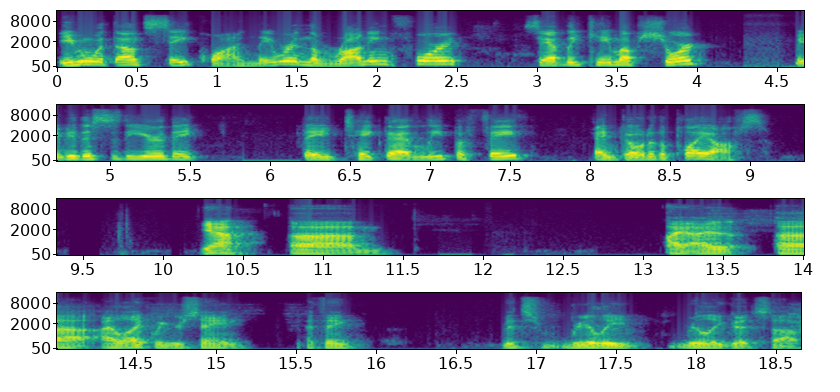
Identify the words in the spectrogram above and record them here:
even without Saquon. They were in the running for it. Sadly, came up short. Maybe this is the year they they take that leap of faith and go to the playoffs. Yeah, um, I I uh, I like what you're saying. I think it's really really good stuff.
